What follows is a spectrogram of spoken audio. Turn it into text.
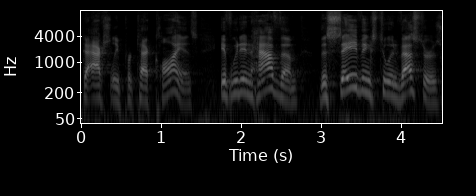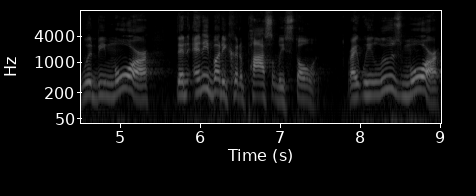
to actually protect clients, if we didn't have them, the savings to investors would be more than anybody could have possibly stolen. Right? We lose more,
